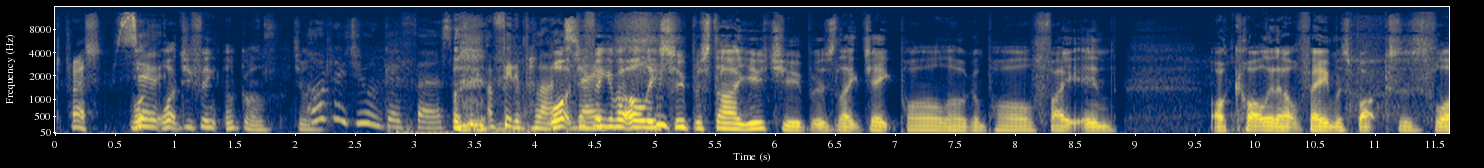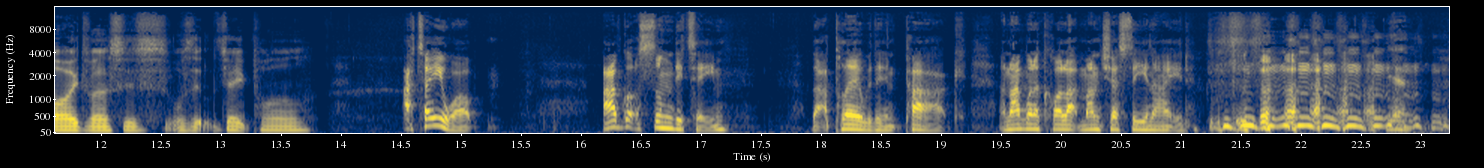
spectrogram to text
to press. So, what, what do you think? Oh, go on. Do you oh want- no, do you want to go first? I'm, I'm feeling polite. What do you today. think about all these superstar YouTubers like Jake Paul, Logan Paul fighting or calling out famous boxers? Floyd versus was it Jake Paul? I tell you what, I've got a Sunday team that I play with in Park, and I'm going to call out Manchester United. Yeah.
